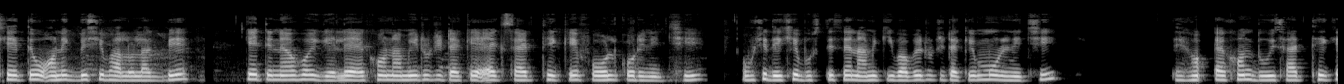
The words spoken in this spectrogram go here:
খেতেও অনেক বেশি ভালো লাগবে। কেটে নেওয়া হয়ে গেলে এখন আমি রুটিটাকে এক সাইড থেকে ফোল্ড করে নিচ্ছি। অবশ্যই দেখে বুঝতেছেন আমি কীভাবে রুটিটাকে মুড়ে নিচ্ছি। এখন দুই সাইড থেকে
